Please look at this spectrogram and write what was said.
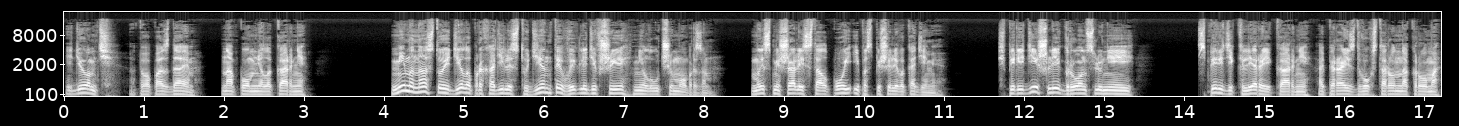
«Идемте, а то опоздаем», — напомнила Карни. Мимо нас то и дело проходили студенты, выглядевшие не лучшим образом. Мы смешались с толпой и поспешили в академию. Впереди шли Грон с Люнеей, спереди Клера и Карни, опираясь с двух сторон на Крома,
